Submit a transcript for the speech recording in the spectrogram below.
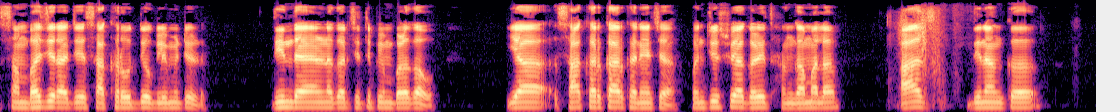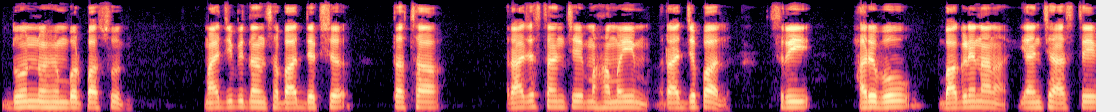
संभाजीराजे साखर उद्योग लिमिटेड दीनदयाळनगर चितेपिंपळगाव या साखर कारखान्याच्या पंचवीसव्या गळीत हंगामाला आज दिनांक दोन नोव्हेंबरपासून माजी विधानसभा अध्यक्ष तथा राजस्थानचे महामहिम राज्यपाल श्री हरिभाऊ बागडे नाना यांच्या हस्ते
